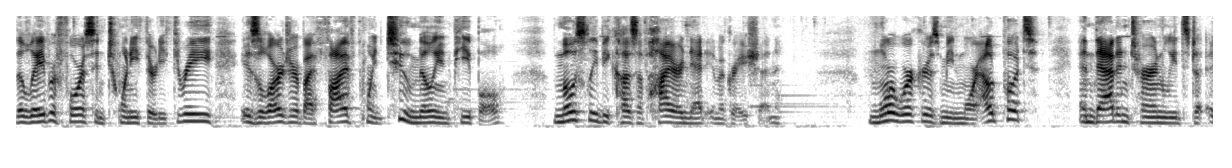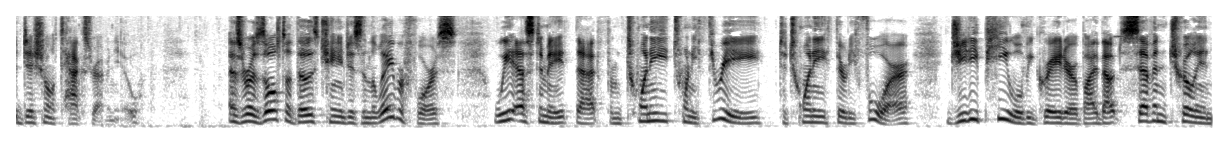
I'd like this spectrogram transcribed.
The labor force in 2033 is larger by 5.2 million people, mostly because of higher net immigration. More workers mean more output, and that in turn leads to additional tax revenue. As a result of those changes in the labor force, we estimate that from 2023 to 2034, GDP will be greater by about $7 trillion,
